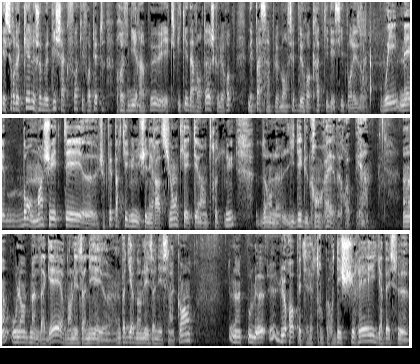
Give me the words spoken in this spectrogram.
et sur lequel je me dis chaque fois qu'il faudrait peut-être revenir un peu et expliquer davantage que l'Europe n'est pas simplement faite d'eurocrates qui décident pour les autres. Oui, mais bon, moi j'ai été euh, je fais partie d'une génération qui a été entretenue dans l'idée du grand rêve européen. Hein, au lendemain de la guerre, dans les années, euh, on va dire dans les années 50, tout d'un coup, l'Europe était encore déchirée, il y avait ce,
